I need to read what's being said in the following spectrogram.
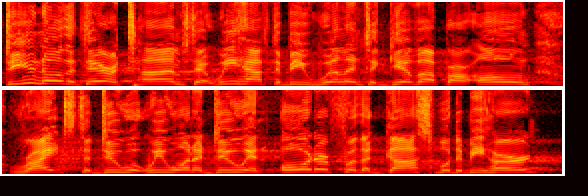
Do you know that there are times that we have to be willing to give up our own rights to do what we want to do in order for the gospel to be heard?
